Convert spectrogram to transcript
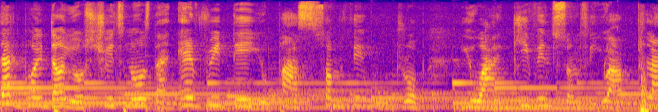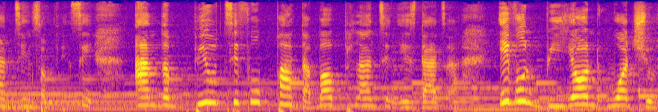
That boy down your street knows that every day you pass, something will drop. You are giving something, you are planting something. See, and the beautiful part about planting is that uh, even beyond what you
